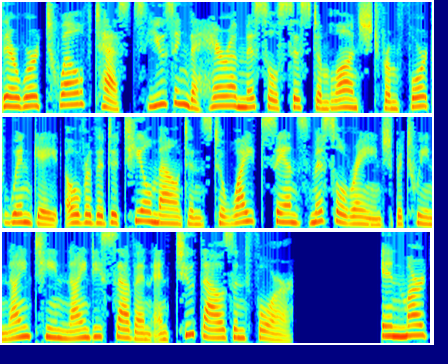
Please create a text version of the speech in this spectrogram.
There were 12 tests using the Hera missile system launched from Fort Wingate over the Datil Mountains to White Sands Missile Range between 1997 and 2004. In March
